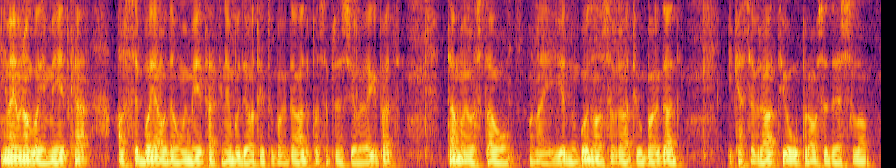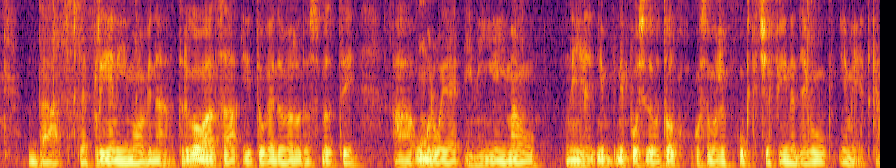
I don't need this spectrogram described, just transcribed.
ima je mnogo imetka, ali se bojao da mu imetak ne bude otet u Bagdadu, pa se preselio u Egipat. Tamo je ostao onaj jednu godinu, se vratio u Bagdad i kad se vratio, upravo se desilo da se plijeni imovina trgovaca i to ga je dovelo do smrti, a umro je i nije imao, nije ni posjedovao toliko koliko se može kupiti čefine od njegovog imetka.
